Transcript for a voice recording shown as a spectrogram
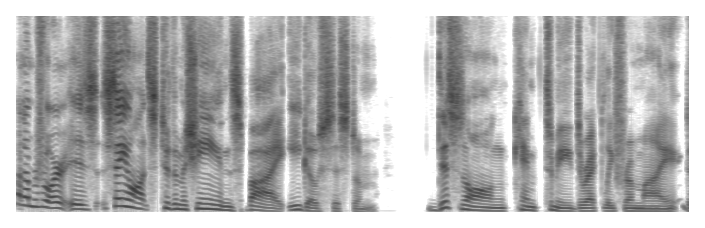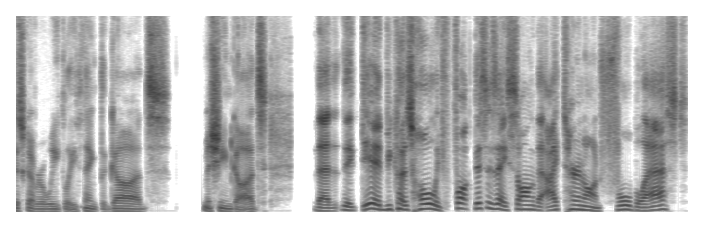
My number four is Seance to the Machines by Ecosystem. This song came to me directly from my Discover Weekly, thank the gods, machine gods, that they did because holy fuck, this is a song that I turn on full blast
